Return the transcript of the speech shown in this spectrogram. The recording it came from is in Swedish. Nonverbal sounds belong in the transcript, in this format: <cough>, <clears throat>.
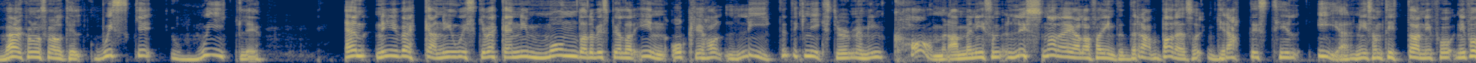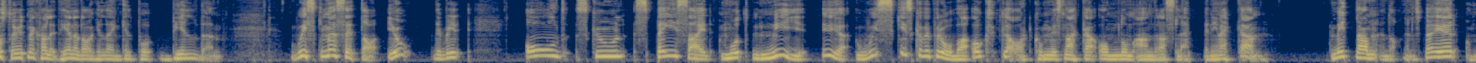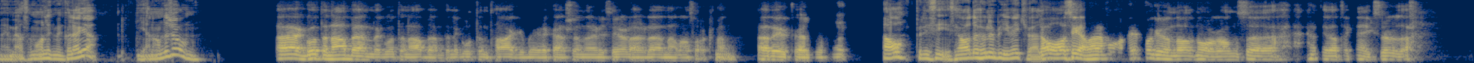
Välkomna ska till Whiskey Weekly. En ny vecka, ny whiskyvecka, en ny måndag där vi spelar in och vi har lite teknikstrul med min kamera. Men ni som lyssnar är i alla fall inte drabbade, så grattis till er. Ni som tittar, ni får, ni får stå ut med kvaliteten idag helt enkelt på bilden. Whiskymässigt då? Jo, det blir Old School Speyside mot ny ö-whisky ska vi prova och såklart kommer vi snacka om de andra släppen i veckan. Mitt namn är Daniel Speyer och med mig som vanligt min kollega Jan Andersson. Äh, guten Abend, guten Abend, eller guten Tag blir det kanske när ni ser det här. Det är en annan sak, men är det kväll nu. Ja, precis. Ja, det hunnit bli ikväll. Ja, senare än vanligt på grund av någons äh, lilla teknikstrul.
